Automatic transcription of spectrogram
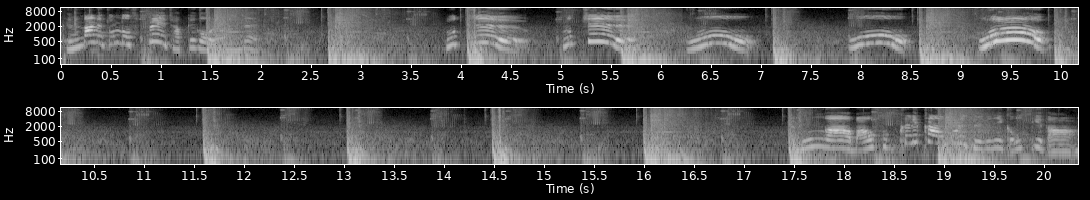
벤단이 좀더 스프레이 잡기가 어려운데. 그렇지! 그렇지! 오! 오! 오! 뭔가 마우스 클릭하는 소리 들리니까 웃기다.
